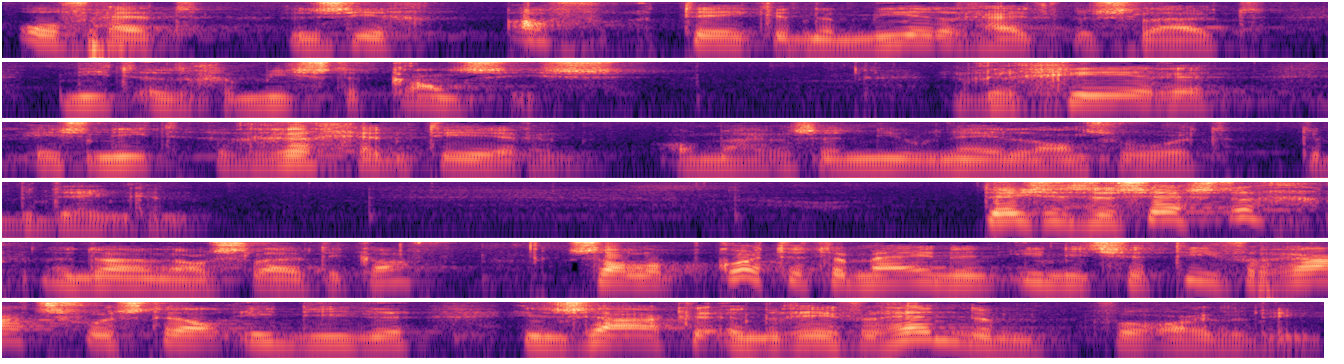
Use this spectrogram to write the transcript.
of het zich aftekende meerderheidsbesluit niet een gemiste kans is. Regeren is niet regenteren, om maar eens een nieuw Nederlands woord te bedenken. D66, en dan nou sluit ik af, zal op korte termijn een initiatief raadsvoorstel indienen in zaken een referendumverordening.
